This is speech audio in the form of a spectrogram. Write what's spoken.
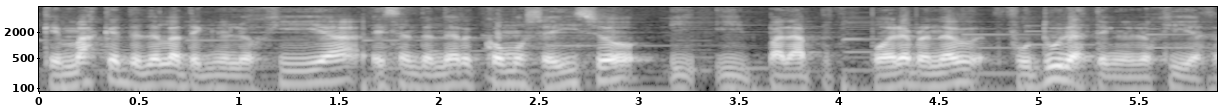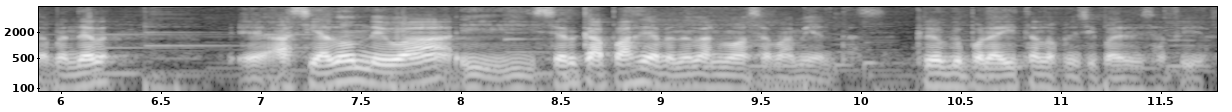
que más que entender la tecnología es entender cómo se hizo y, para poder aprender futuras tecnologías, aprender eh, hacia dónde va y ser capaz de aprender las nuevas herramientas. Creo que por ahí están los principales desafíos.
